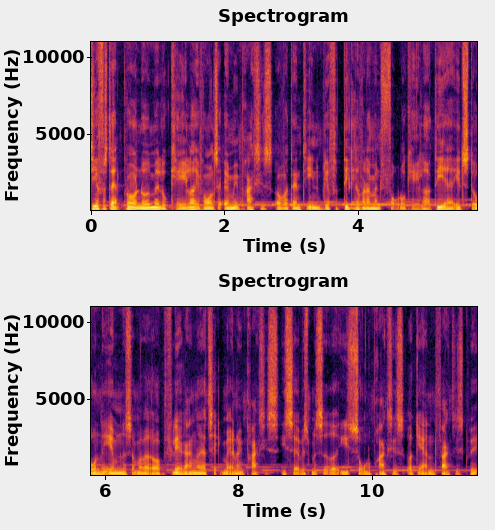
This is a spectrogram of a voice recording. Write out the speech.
De har forstand på noget med lokaler i forhold til almen praksis, og hvordan de egentlig bliver fordelt, og hvordan man får lokaler. Og det er et stående emne, som har været op flere gange, når jeg har talt med almen praksis. Især hvis man sidder i solopraksis og gerne faktisk vil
